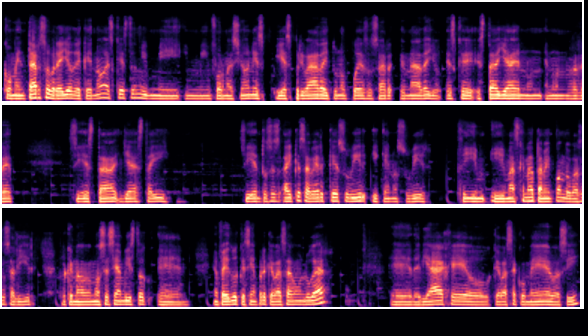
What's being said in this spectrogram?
comentar sobre ello de que no, es que esta es mi, información y es, privada y tú no puedes usar nada de ello, es que está ya en una red, sí, está, ya está ahí, sí, entonces hay que saber qué subir y qué no subir. Sí, y más que nada también cuando vas a salir, porque no, no sé si han visto en, Facebook que siempre que vas a un lugar eh, de viaje o que vas a comer o así,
